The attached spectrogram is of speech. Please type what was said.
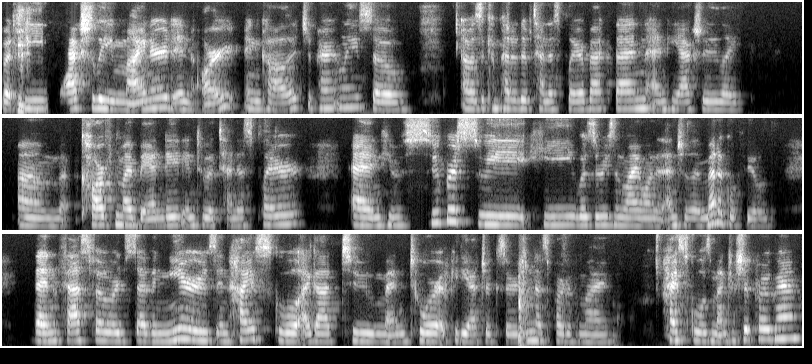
but he actually minored in art in college, apparently. So I was a competitive tennis player back then, and he actually like um, carved my band-aid into a tennis player. And he was super sweet. He was the reason why i wanted to enter the medical field. Then fast forward seven years in high school i got to mentor a pediatric surgeon as part of my high school's mentorship program.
